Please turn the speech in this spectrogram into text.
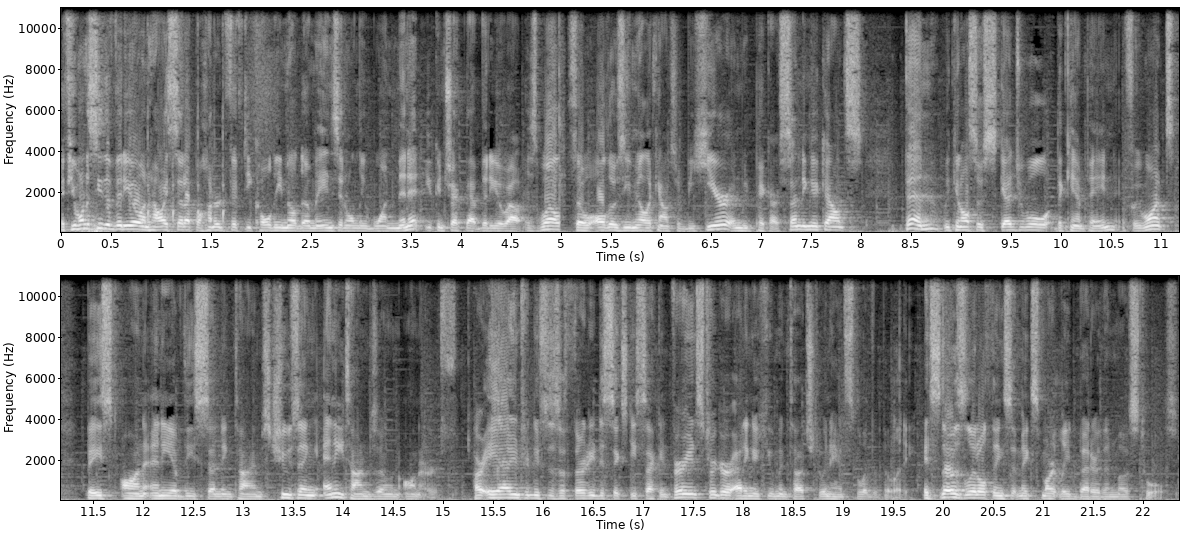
If you want to see the video on how I set up 150 cold email domains in only one minute, you can check that video out as well. So all those email accounts would be here and we'd pick our sending accounts. Then we can also schedule the campaign if we want based on any of these sending times, choosing any time zone on Earth. Our AI introduces a 30 to 60 second variance trigger, adding a human touch to enhance deliverability. It's those little things that make SmartLead better than most tools.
